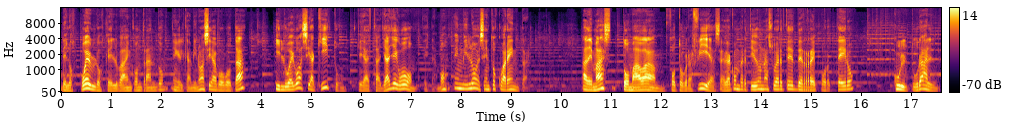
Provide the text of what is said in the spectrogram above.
de los pueblos que él va encontrando en el camino hacia Bogotá y luego hacia Quito, que hasta allá llegó. Estamos en 1940. Además, tomaba fotografías, se había convertido en una suerte de reportero cultural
